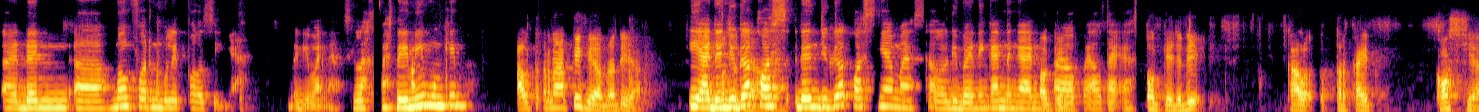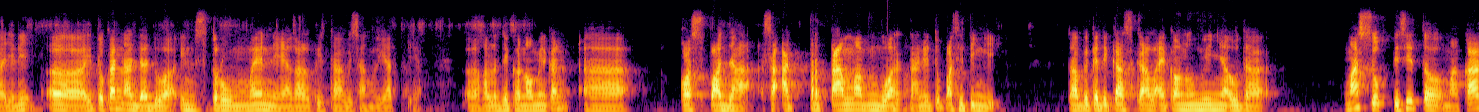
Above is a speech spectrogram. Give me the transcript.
uh, dan uh, memformulate policy-nya. Bagaimana? Silahkan. Mas Denny mungkin. Alternatif ya berarti ya. Iya dan juga Maksudnya, kos dan juga kosnya mas kalau dibandingkan dengan Oke. uh, PLTS. Oke, jadi kalau terkait cost ya, jadi eh, itu kan ada dua instrumen ya kalau kita bisa melihat ya. Eh, kalau di ekonomi kan eh, cost pada saat pertama pembuatan itu pasti tinggi. Tapi ketika skala ekonominya udah masuk di situ, maka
